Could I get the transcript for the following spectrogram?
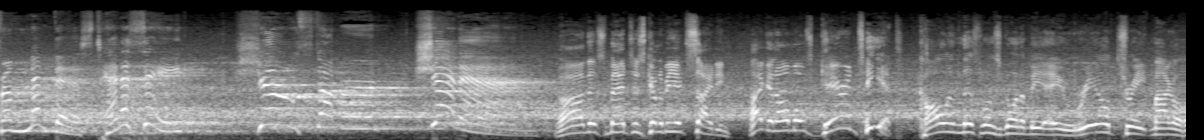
from Memphis, Tennessee, Showstopper Shannon. Ah, this match is going to be exciting. I can almost guarantee it. Calling this one's going to be a real treat, Michael,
